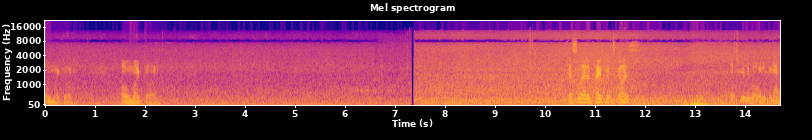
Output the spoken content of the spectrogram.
Oh my god. Oh my god. Tessellated pavements, guys. That's really what we're looking at.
